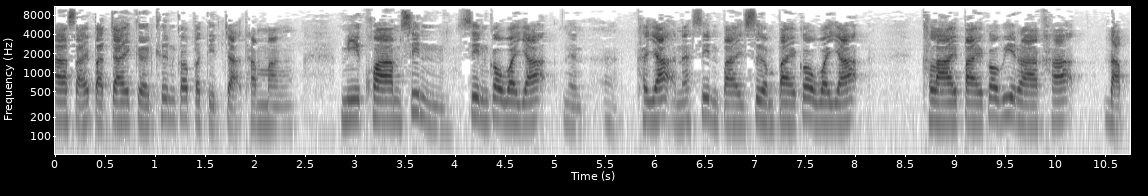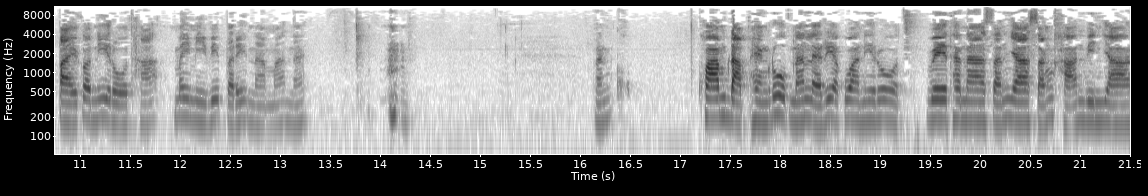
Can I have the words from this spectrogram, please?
อาศัยปัจจัยเกิดขึ้นก็ปฏิจจะธรรมัง มีความสิ้น สิ้นก็วยะเนี่ยขยะนะสิ้นไปเสื่อมไปก็วยะ คลายไปก็วิราคะ ดับไปก็นิโรธะ ไม่มีวิปริณามะนะมัน ความดับแห่งรูปนั้นแหละเรียกว่านิโรธ เวทนาสัญญาสังขารวิญญาณ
